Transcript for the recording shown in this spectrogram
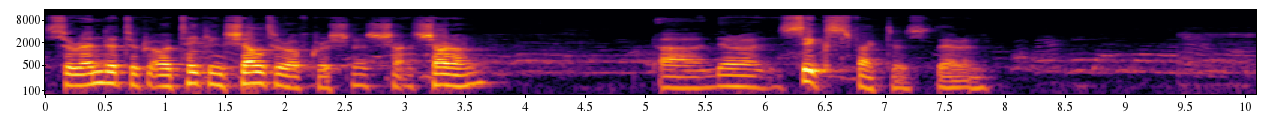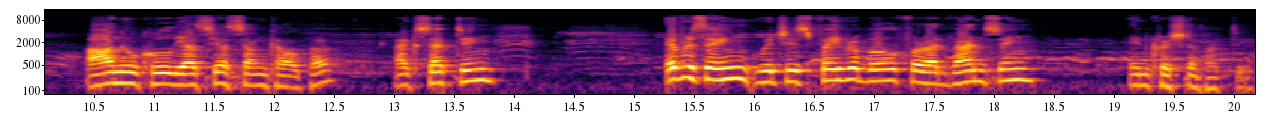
Surrender to, or taking shelter of Krishna, Sharan, uh, there are six factors therein. Anukulyasya sankalpa, accepting everything which is favorable for advancing in Krishna bhakti.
